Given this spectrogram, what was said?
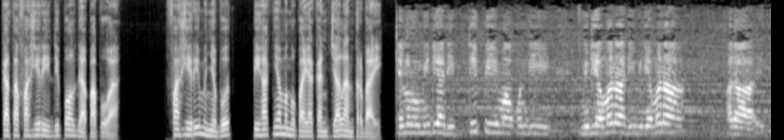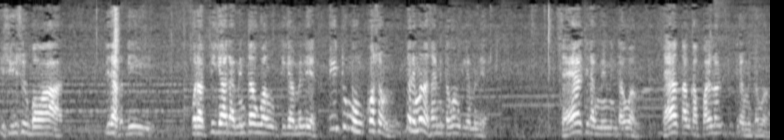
kata Fahiri di Polda Papua. Fahiri menyebut, pihaknya mengupayakan jalan terbaik. Seluruh media di TV maupun di media mana, di media mana ada isu-isu bahwa tidak di Orang tiga ada minta uang 3 miliar. Itu mau kosong. Dari mana saya minta uang 3 miliar? Saya tidak meminta uang. Saya tangkap pilot itu tidak minta uang.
